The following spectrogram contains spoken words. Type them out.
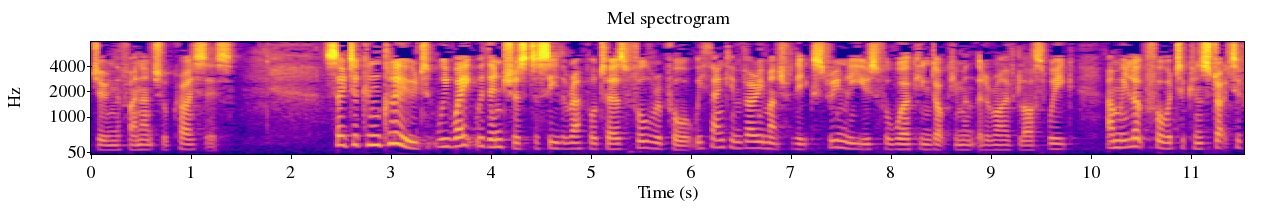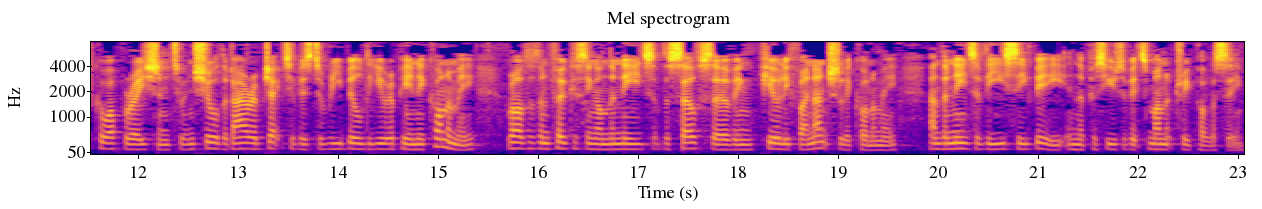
during the financial crisis. So to conclude, we wait with interest to see the rapporteur's full report. We thank him very much for the extremely useful working document that arrived last week, and we look forward to constructive cooperation to ensure that our objective is to rebuild the European economy rather than focusing on the needs of the self-serving, purely financial economy and the needs of the ECB in the pursuit of its monetary policy.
